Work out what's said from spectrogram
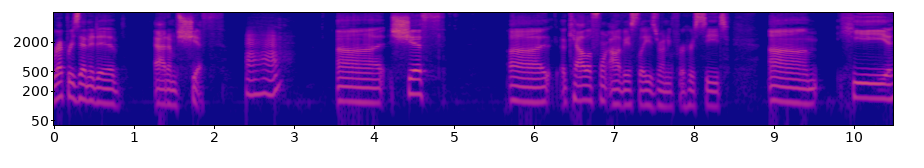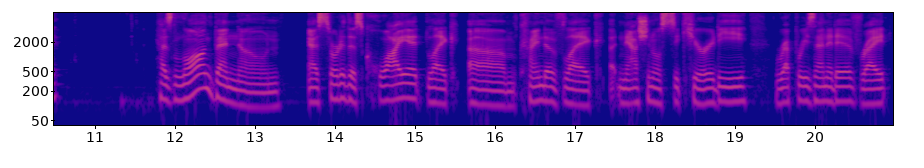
Representative Adam Schiff. Uh, Schiff, uh, a California, obviously, he's running for her seat. Um, he has long been known as sort of this quiet, like, um, kind of like national security representative, right?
